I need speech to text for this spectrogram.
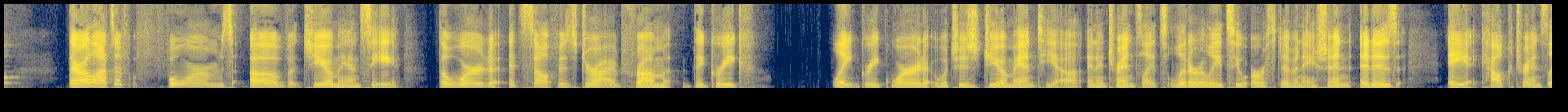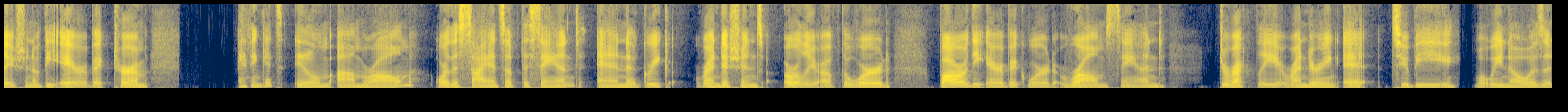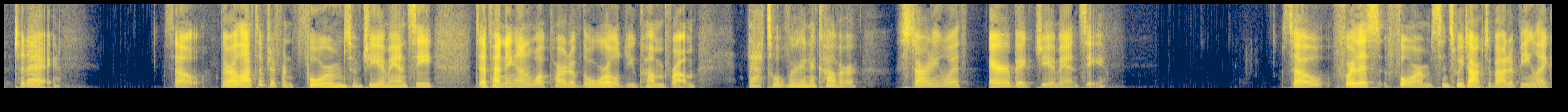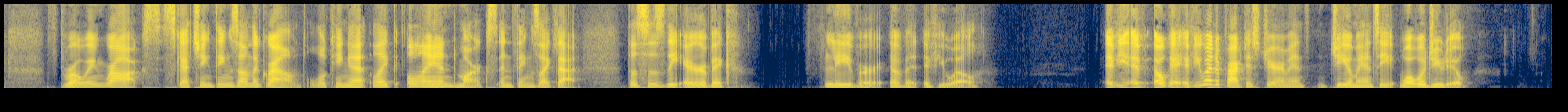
there are lots of forms of geomancy. The word itself is derived from the Greek, late Greek word, which is geomantia, and it translates literally to earth divination. It is a calque translation of the Arabic term, I think it's ilm amram, or the science of the sand, and Greek renditions earlier of the word borrow the Arabic word ram sand, directly rendering it to be what we know as it today. So, there are lots of different forms of geomancy depending on what part of the world you come from. That's what we're going to cover, starting with Arabic geomancy. So, for this form, since we talked about it being like throwing rocks, sketching things on the ground, looking at like landmarks and things like that, this is the Arabic flavor of it, if you will. If you if okay, if you had to practice geoman- geomancy, what would you do?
